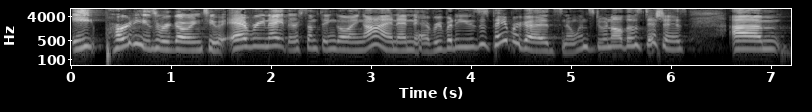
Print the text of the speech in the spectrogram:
eight parties we're going to. Every night there's something going on, and everybody uses paper goods. No one's doing all those dishes. Um,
